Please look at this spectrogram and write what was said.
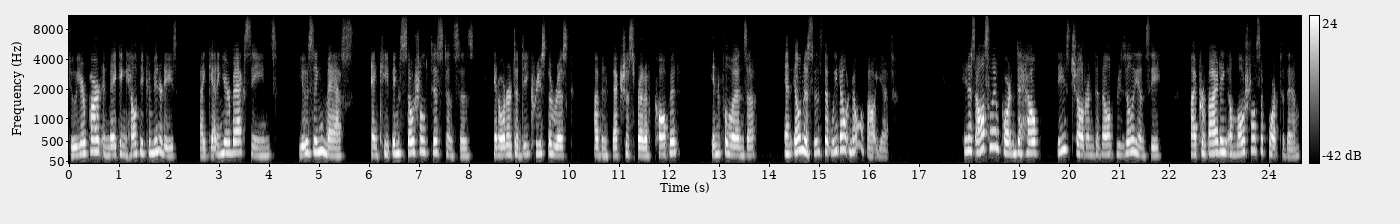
Do your part in making healthy communities by getting your vaccines, using masks, and keeping social distances in order to decrease the risk of infectious spread of COVID, influenza, and illnesses that we don't know about yet. It is also important to help these children develop resiliency by providing emotional support to them,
